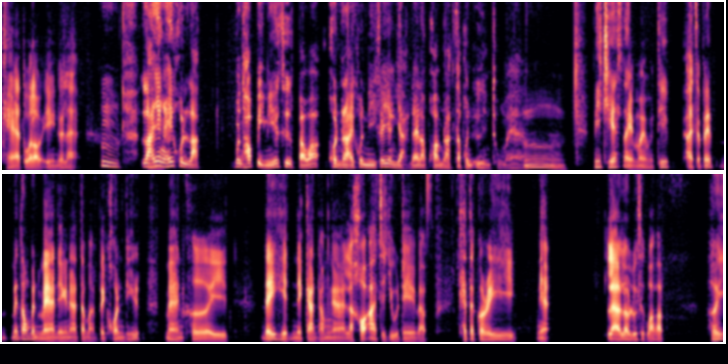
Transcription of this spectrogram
แคร์ตัวเราเองด้วยแหละ อืมร้ายยังไงให้คนรัก บน topic นี้ก็คือแปลว่าคนร้ายคนนี้ก็ยังอยากได้รับความรักจากคนอื่นถูกไหมฮะอืมมีเคสไหนไหมที่อาจจะไม่ไม่ต้องเป็นแมนเองนะ แต่เหมือนเป็นคนที่แมนเคยได้เห็นในการทำงาน แล้วเขาอาจจะอยู่ในแบบ category เนี่ย แล้วเรารู้สึกว่าแบบเฮ้ย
